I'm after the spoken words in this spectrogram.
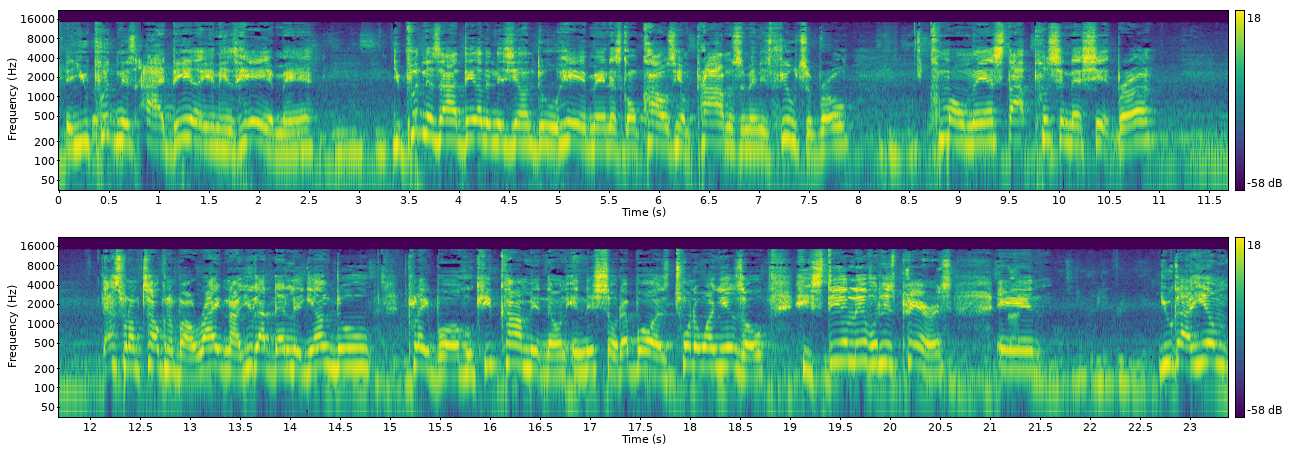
And you putting this idea in his head, man. You putting this idea in this young dude head, man, that's gonna cause him problems in his future, bro. Come on, man, stop pushing that shit, bro. That's what I'm talking about right now. You got that little young dude, Playboy, who keep commenting on in this show. That boy is 21 years old. He still live with his parents, and you got him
